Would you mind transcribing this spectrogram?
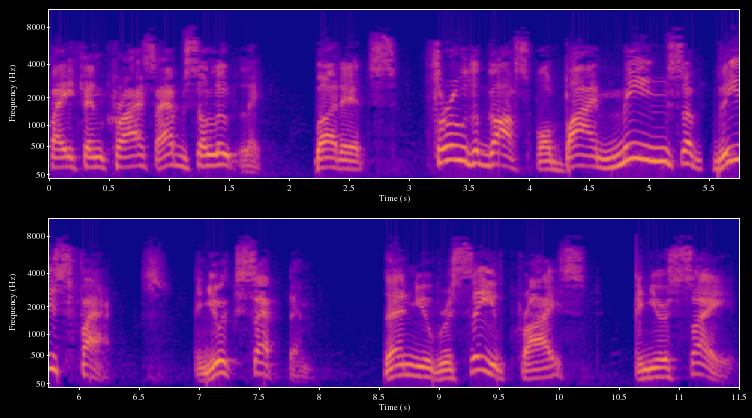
faith in Christ. Absolutely. But it's through the gospel by means of these facts, and you accept them, then you've received Christ and you're saved.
